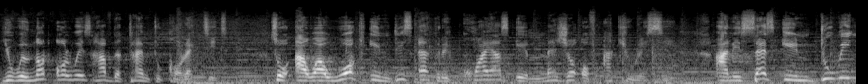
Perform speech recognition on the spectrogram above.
You will not always have the time to correct it. So, our walk in this earth requires a measure of accuracy. And it says, in doing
